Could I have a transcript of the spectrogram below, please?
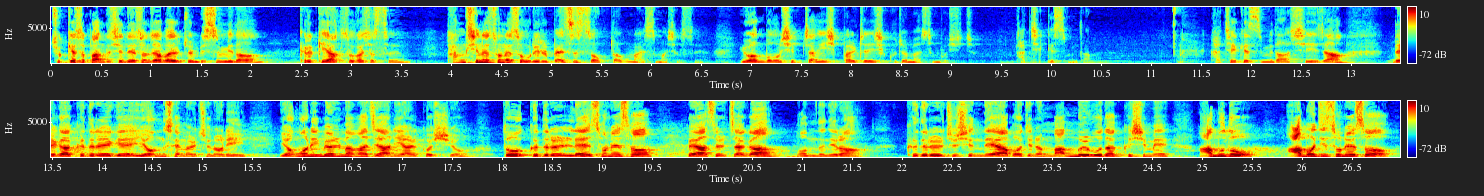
주께서 반드시 내 손 잡아야 할 줄 믿습니다. 그렇게 약속하셨어요. 당신의 손에서 우리를 뺏을 수 없다고 말씀하셨어요. 요한복음 10장 28절 29절 말씀 보시죠. 같이 읽겠습니다. 같이 읽겠습니다. 시작. 내가 그들에게 영생을 주노니 영원히 멸망하지 아니할 것이요 또 그들을 내 손에서 빼앗을 자가 없느니라. 그들을 주신 내 아버지는 만물보다 크심에 아무도 아버지 손에서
